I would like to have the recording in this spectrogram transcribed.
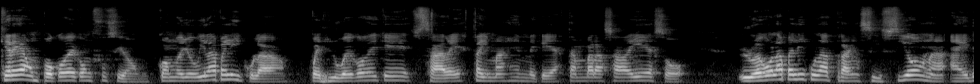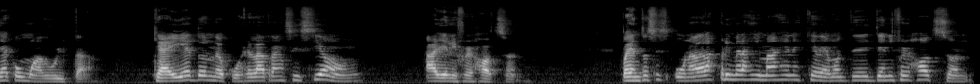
crea un poco de confusión. Cuando yo vi la película, pues luego de que sale esta imagen de que ella está embarazada y eso, luego la película transiciona a ella como adulta. Que ahí es donde ocurre la transición a Jennifer Hudson. Pues entonces una de las primeras imágenes que vemos de Jennifer Hudson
